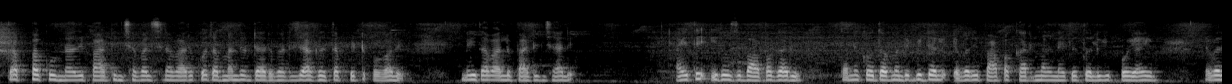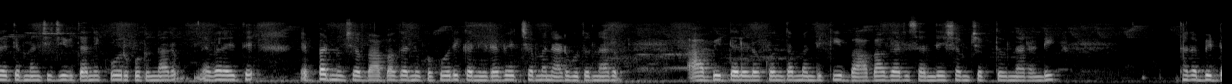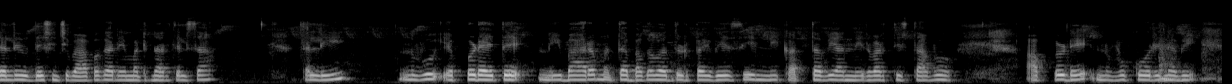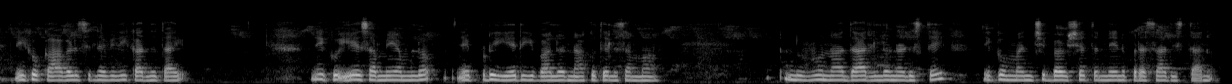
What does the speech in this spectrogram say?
తప్పకుండా అది పాటించవలసిన వారు కొంతమంది ఉంటారు. వారి జాగ్రత్త పెట్టుకోవాలి. మిగతా వాళ్ళు పాటించాలి. అయితే ఈరోజు బాబాగారు తన కొంతమంది బిడ్డలు ఎవరి పాప కర్మలను అయితే తొలగిపోయాయి ఎవరైతే మంచి జీవితాన్ని కోరుకుంటున్నారో ఎవరైతే ఎప్పటి నుంచో బాబా గారిని ఒక కోరిక నెరవేర్చమని అడుగుతున్నారు ఆ బిడ్డలలో కొంతమందికి బాబా గారి సందేశం చెప్తున్నారండి. తన బిడ్డల్ని ఉద్దేశించి బాబా గారు ఏమంటున్నారు తెలుసా? తల్లి నువ్వు ఎప్పుడైతే నీ భారం అంతా భగవంతుడిపై వేసి నీ కర్తవ్యాన్ని నిర్వర్తిస్తావో అప్పుడే నువ్వు కోరినవి నీకు కావలసినవి నీకు అందుతాయి. నీకు ఏ సమయంలో ఎప్పుడు ఏది ఇవ్వాలో నాకు తెలుసమ్మా. నువ్వు నా దారిలో నడిస్తే నీకు మంచి భవిష్యత్తు నేను ప్రసాదిస్తాను.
